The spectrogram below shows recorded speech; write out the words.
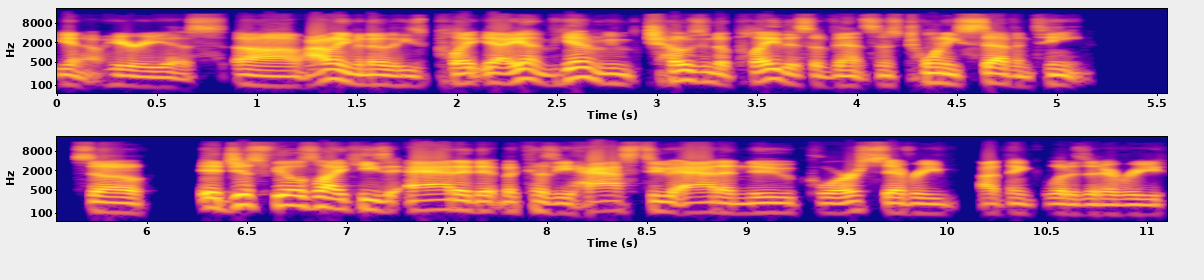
you know, here he is. Um, I don't even know that he's played. Yeah, he hasn't, he hasn't even chosen to play this event since 2017. So it just feels like he's added it because he has to add a new course every. I think what is it every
